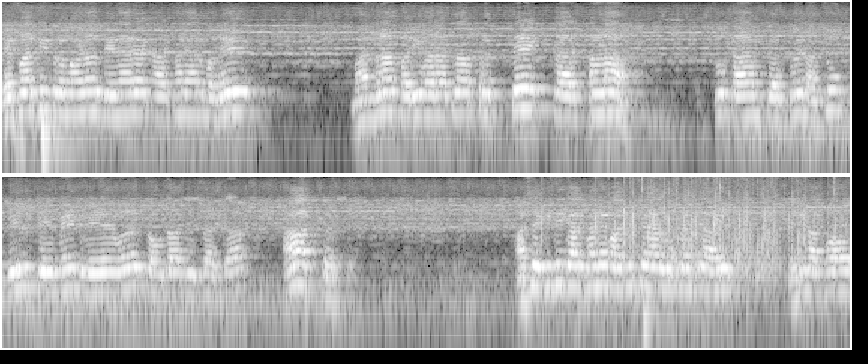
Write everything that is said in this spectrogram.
एफ आर पी प्रमाणे देणाऱ्या कारखान्यांमध्ये मांजरा परिवारातला प्रत्येक कारखाना तो काम करतोय. अचूक बिल पेमेंट वेळेवर चौदा दिवसाच्या आज करतो. असे किती कारखाने बाजूच्या लोकांचे आहेत त्यांनी दाखवावं हो.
